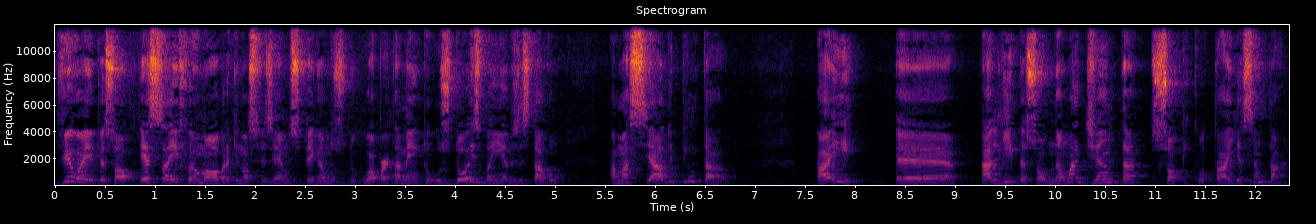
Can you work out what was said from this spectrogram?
Viu aí, pessoal? Essa aí foi uma obra que nós fizemos. Pegamos o apartamento, os dois banheiros estavam amaciado e pintado. Aí, é, ali, pessoal, não adianta só picotar e assentar.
